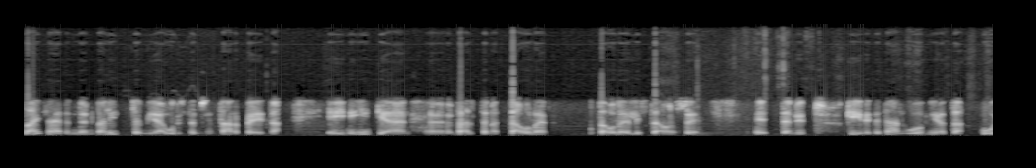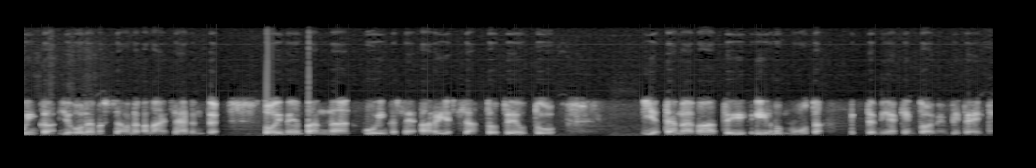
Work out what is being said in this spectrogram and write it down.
Lainsäädännön välittömiä uudistamisen tarpeita ei niinkään välttämättä ole, mutta oleellista on se, että nyt kiinnitetään huomiota, kuinka jo olemassa oleva lainsäädäntö toimeenpannaan, kuinka se arjessa toteutuu. Ja tämä vaatii ilman muuta mittömiäkin toimenpiteitä.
